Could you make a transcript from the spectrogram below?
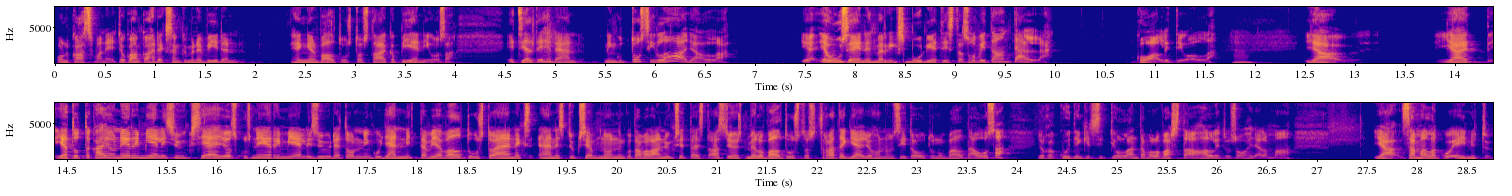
on kasvaneet, joka on 85 hengen valtuustosta aika pieni osa. Et siellä tehdään niin kuin tosi laajalla ja, ja usein esimerkiksi budjetista sovitaan tällä koalitiolla. Hmm. Ja, ja, ja totta kai on erimielisyyksiä ja joskus ne erimielisyydet on niin kuin jännittäviä valtuustoäänestyksiä, mutta ne on niin kuin tavallaan yksittäisistä asioista. Meillä on valtuustostrategia, johon on sitoutunut valtaosa, joka kuitenkin sitten jollain tavalla vastaa hallitusohjelmaa. Ja samalla kun ei nyt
